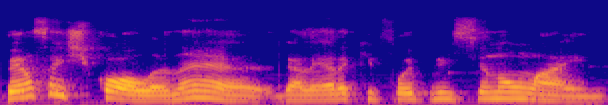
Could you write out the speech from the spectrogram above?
pensa a escola, né, galera que foi para o ensino online.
